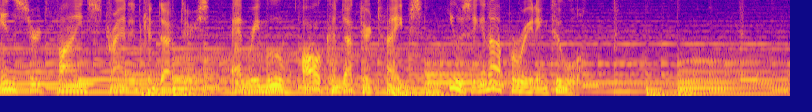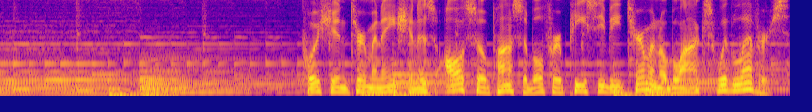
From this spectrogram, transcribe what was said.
insert fine stranded conductors and remove all conductor types using an operating tool. Push-in termination is also possible for PCB terminal blocks with levers.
